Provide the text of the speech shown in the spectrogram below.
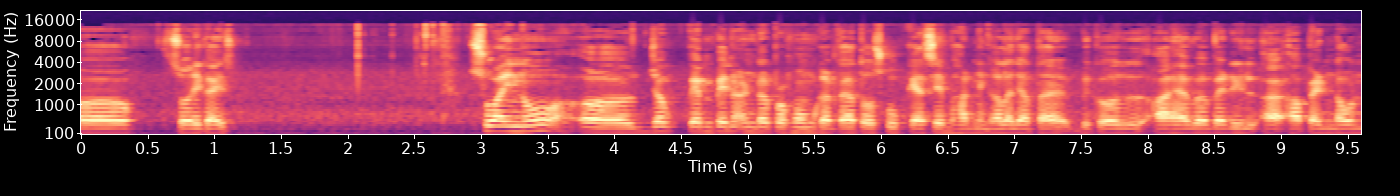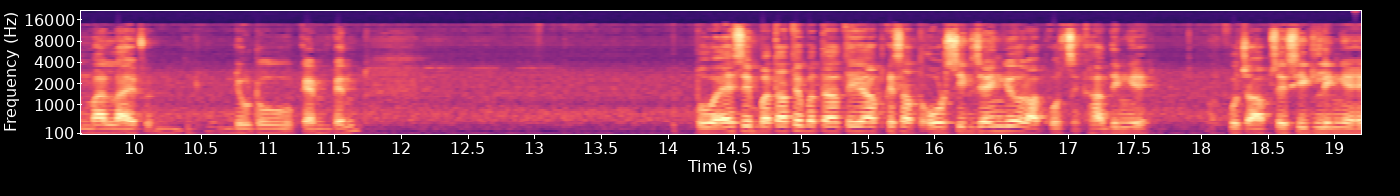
Uh, sorry guys. So I know जब कैंपेन अंडर परफॉर्म करता है तो उसको कैसे बाहर निकाला जाता है? Because I have a very up and down my life due to campaign तो ऐसे बताते बताते आपके साथ और सीख जाएँगे और आपको सिखा देंगे। कुछ आपसे सीख लेंगे।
